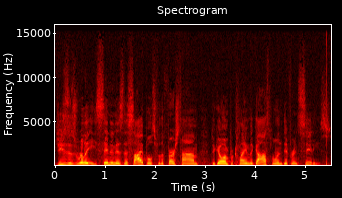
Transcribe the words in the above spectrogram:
Jesus is really, he's sending his disciples for the first time to go and proclaim the gospel in different cities.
